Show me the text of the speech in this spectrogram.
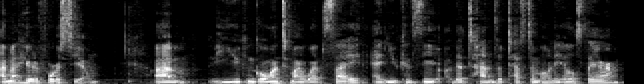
I'm not here to force you. Um, you can go onto my website and you can see the tons of testimonials there.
